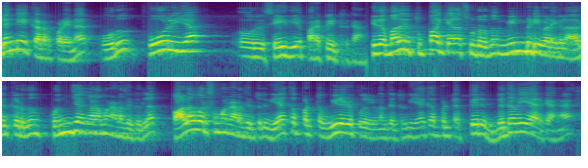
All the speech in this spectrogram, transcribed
இலங்கை கடற்படையினர் ஒரு போலியாக ஒரு செய்தியை பரப்பிட்டு இருக்காங்க இதை மாதிரி துப்பாக்கியால சுடுறதும் மீன்பிடி வலைகளை அறுக்கிறதும் கொஞ்ச காலமா நடந்துட்டு இருக்குல்ல பல வருஷமா நடந்துட்டு இருக்கு. ஏகப்பட்ட உயிரிழப்புகள் நடந்துட்டு இருக்கு. ஏகப்பட்ட பேர் விதவையா இருக்காங்க.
